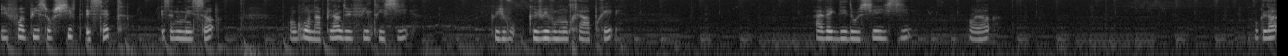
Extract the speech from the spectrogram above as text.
il faut appuyer sur Shift et 7 et ça nous met ça. En gros, on a plein de filtres ici que je, que je vais vous montrer après. Avec des dossiers ici. Voilà. Donc là,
